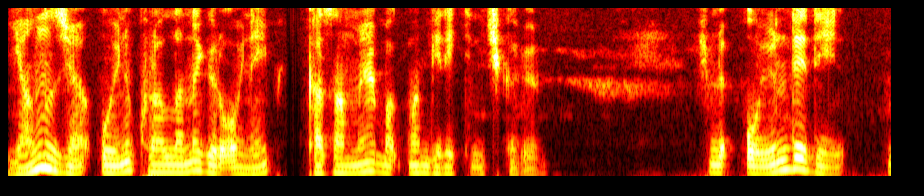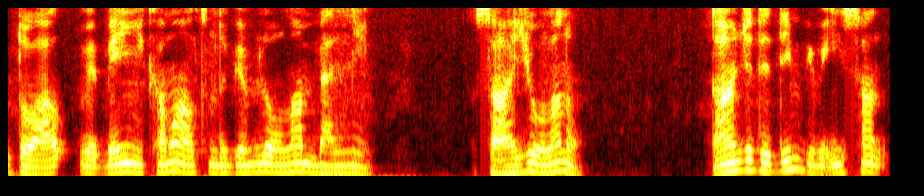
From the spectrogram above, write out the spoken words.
Yalnızca oyunun kurallarına göre oynayıp kazanmaya bakmam gerektiğini çıkarıyorum. Şimdi oyun dediğin doğal ve beyin yıkama altında gömülü olan benliğim. Sahici olan o. Daha önce dediğim gibi insan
